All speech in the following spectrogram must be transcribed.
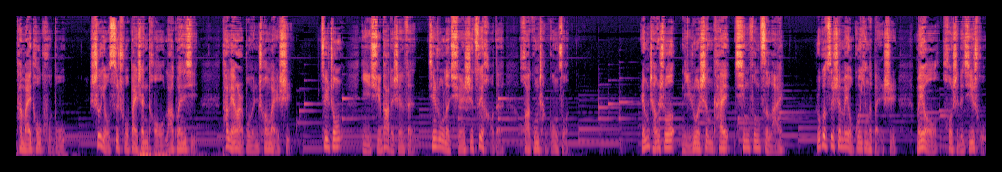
他埋头苦读；舍友四处拜山头拉关系，他两耳不闻窗外事。最终，以学霸的身份进入了全市最好的化工厂工作。人们常说：“你若盛开，清风自来。”如果自身没有过硬的本事，没有厚实的基础，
